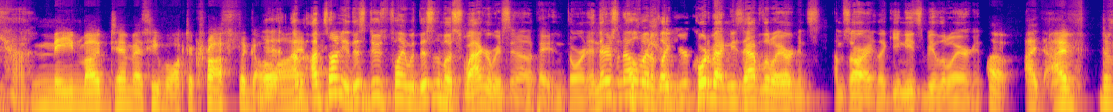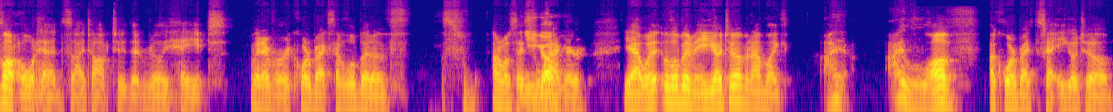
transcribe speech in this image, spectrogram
Yeah. mean mugged him as he walked across the goal Yeah, line. I'm, I'm telling you, this dude's playing with this is the most swagger we've seen out of Payton Thorne, and there's an Oh, element of like your quarterback needs to have a little arrogance. I'm sorry, like he needs to be a little arrogant. oh, I, I've there's a lot of old heads I talk to that really hate whenever quarterbacks have a little bit of I don't want to say Ego? swagger. Yeah, with a little bit of ego to him, and I'm like, I I love a quarterback that's got ego to him.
